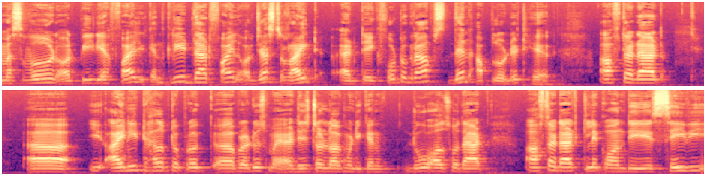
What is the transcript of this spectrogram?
ms word or pdf file. You can create that file or just write and take photographs then upload it here after that uh, I need help to pro uh, produce my digital document. You can do also that. After that click on the CV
